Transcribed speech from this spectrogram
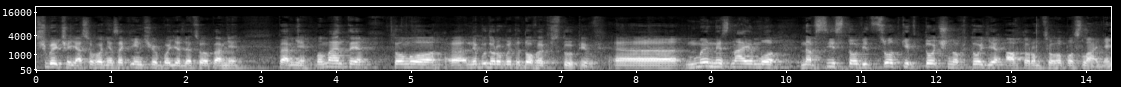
швидше я сьогодні закінчу, бо є для цього певні, певні моменти. Тому е, не буду робити довгих вступів. Е, ми не знаємо на всі 100% точно, хто є автором цього послання.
